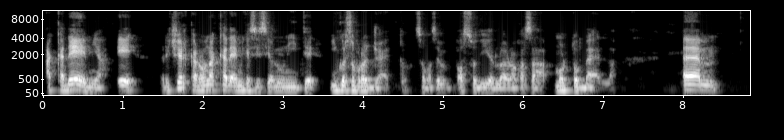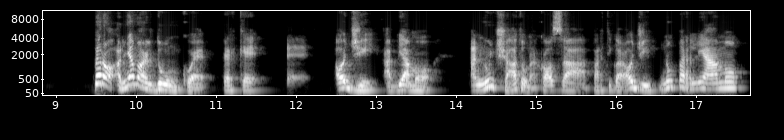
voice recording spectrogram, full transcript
accademia e ricerca non accademica si siano unite in questo progetto. Insomma, se posso dirlo, è una cosa molto bella. Um, però andiamo al dunque, perché eh, oggi abbiamo annunciato una cosa particolare. Oggi non parliamo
